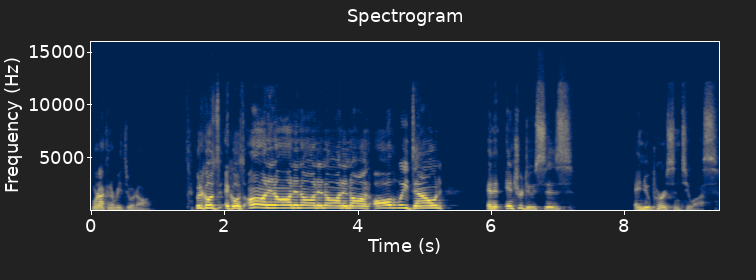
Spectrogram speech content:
We're not going to read through it all. But it goes, it goes on and on and on and on and on, all the way down, and it introduces a new person to us.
